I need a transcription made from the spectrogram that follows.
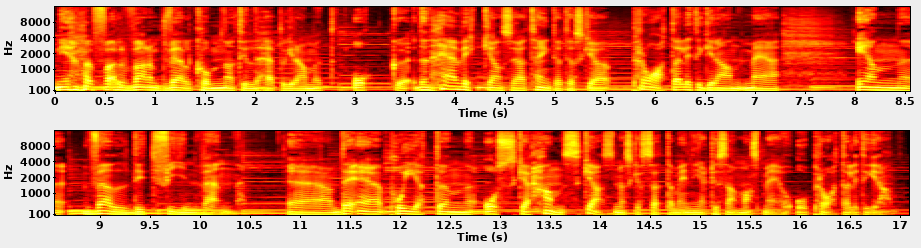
Ni är i alla fall varmt välkomna till det här programmet. Och den här veckan så har jag tänkt att jag ska prata lite grann med en väldigt fin vän. Eh, det är poeten Oskar Hanska som jag ska sätta mig ner tillsammans med och prata lite grann.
